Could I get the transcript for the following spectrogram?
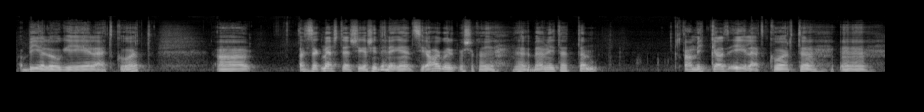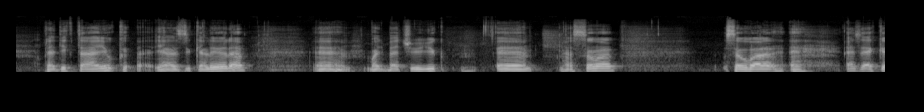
a biológiai életkort. A, ezek mesterséges intelligencia algoritmusok, ahogy előbb említettem, amikkel az életkort e, prediktáljuk, jelezzük előre, vagy becsüljük. Hát szóval, szóval ezek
